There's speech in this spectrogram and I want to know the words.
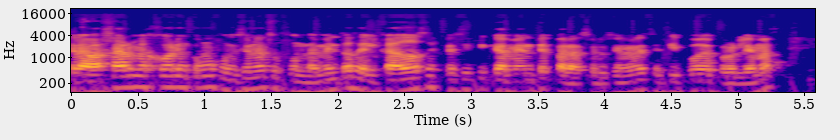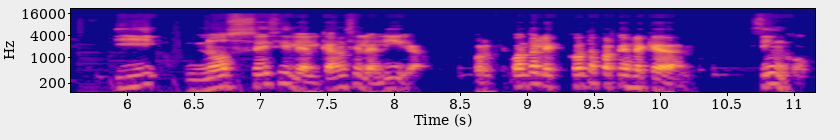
trabajar mejor en cómo funcionan sus fundamentos del K2 específicamente para solucionar este tipo de problemas. Y no sé si le alcance la liga, porque le, ¿cuántos partidos le quedan? Cinco.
